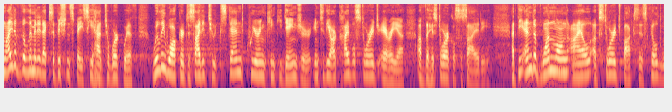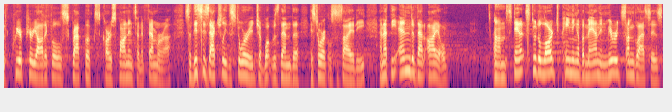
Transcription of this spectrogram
light of the limited exhibition space he had to work with, Willie Walker decided to extend Queer and Kinky Danger into the archival storage area of the Historical Society. At the end of one long aisle of storage boxes filled with queer periodicals, scrapbooks, correspondence, and ephemera. So, this is actually the storage of what was then the Historical Society. And at the end of that aisle, um, stood a large painting of a man in mirrored sunglasses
